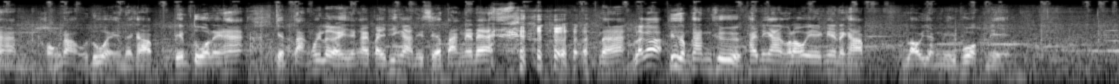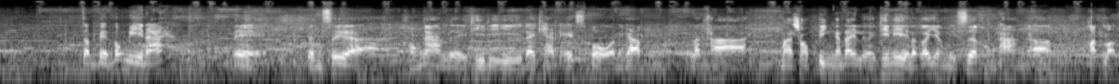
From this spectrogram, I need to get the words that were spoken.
งานของเราด้วยนะครับเตรียมตัวเลยฮะเก็บตังค์ไว้เลย ยังไงไปที่งานนี่เสียตังค์แน่ ๆ นะฮะแล้วก็ที่สำคัญคือภายในงานของเราเองเนี่ยนะครับเรายังมีพวกนี่จำเป็นต้องมีนะนี่เป็นเสื้อของงานเลย TDE Diecast Expo นะครับ ราคามาช้อปปิ้งกันได้เลยที่นี่ แล้วก็ยังมีเสื้อของทางเอ่อ Hot Lot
